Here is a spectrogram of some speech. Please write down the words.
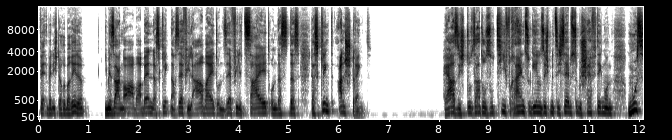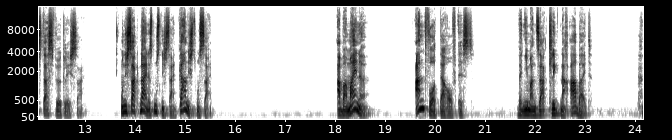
wenn ich darüber rede, die mir sagen, oh, aber Ben, das klingt nach sehr viel Arbeit und sehr viel Zeit und das, das, das klingt anstrengend. Ja, sich so, so tief reinzugehen und sich mit sich selbst zu beschäftigen und muss das wirklich sein? Und ich sage, nein, es muss nicht sein. Gar nichts muss sein. Aber meine Antwort darauf ist, wenn jemand sagt, klingt nach Arbeit.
